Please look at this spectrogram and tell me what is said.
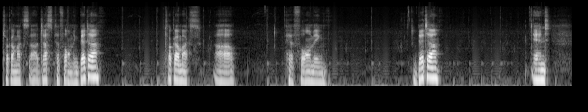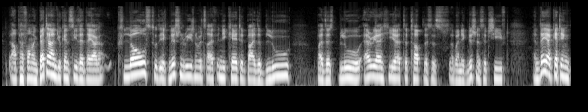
Tokamaks are just performing better. Tokamaks are performing better and are performing better. And you can see that they are close to the ignition region, which I've indicated by the blue, by this blue area here at the top. This is when ignition is achieved. And they are getting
